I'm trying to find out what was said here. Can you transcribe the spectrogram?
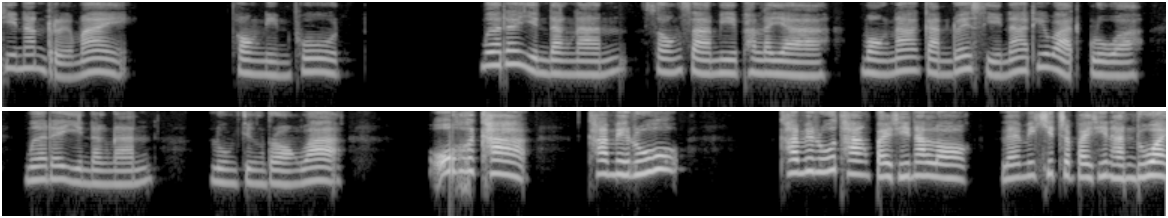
ที่นั่นหรือไม่ ทองนินพูด เมื่อได้ยินดังนั้น สองสามีภรรยามองหน้ากันด้วยสีหน้าที่หวาดกลัว เมื่อได้ยินดังนั้น ลุงจึงร้องว่า โอ้ยข้าข้าไม่รู้ข้าไม่รู้ทางไปที่นั่นหรอก และไม่คิดจะไปที่นั่นด้วย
